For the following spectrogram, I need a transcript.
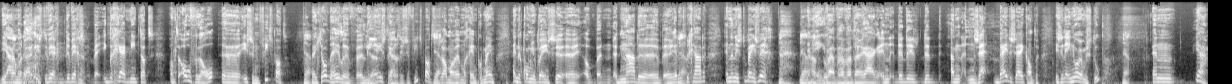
Ja, maar is. buiten is de weg... De weg Ik begrijp niet dat... Want overal eh, is een fietspad. Ja. Weet je wel, de hele uh, Linnéestraat Ja, ja. is een fietspad. Ja. Dat is allemaal helemaal geen probleem. En dan kom je opeens eh, eh, op- eh, na de eh, reddingsbrigade... en dan is het opeens weg. Ja, en denk, ik, op. wat, wat, wat een rare... En de, de, de, aan, aan zij- beide zijkanten is een enorme stoep. Ja. En ja...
